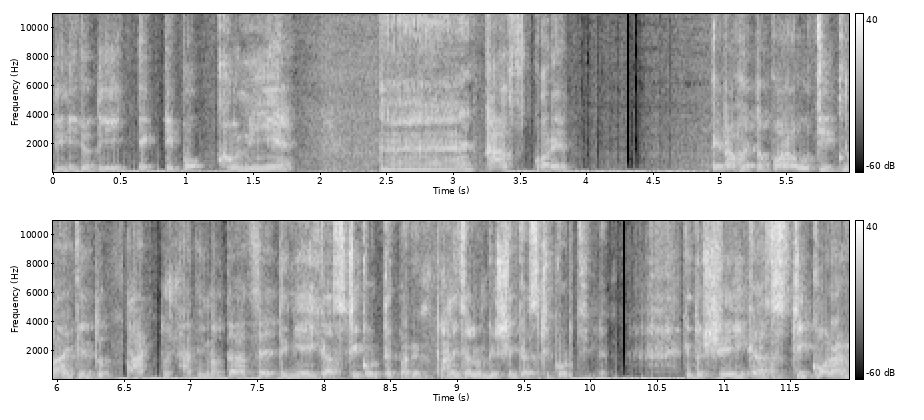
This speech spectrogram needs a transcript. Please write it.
তিনি যদি একটি পক্ষ নিয়ে কাজ করেন এটা হয়তো করা উচিত নয়, কিন্তু তার তো স্বাধীনতা আছে, তিনি এই কাজটি করতে পারেন। আনিস আলমগীর সেই কাজটি করছিলেন। কিন্তু সেই কাজটি করার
